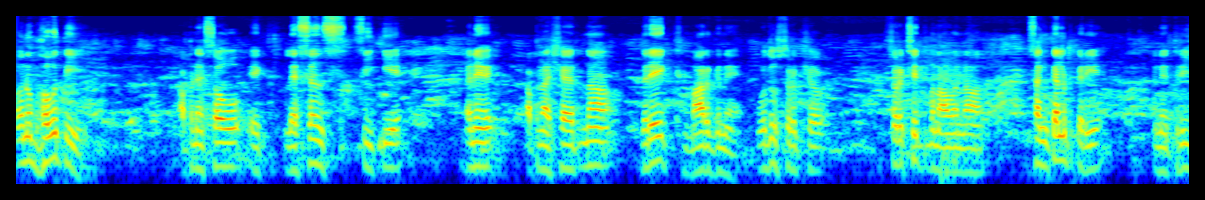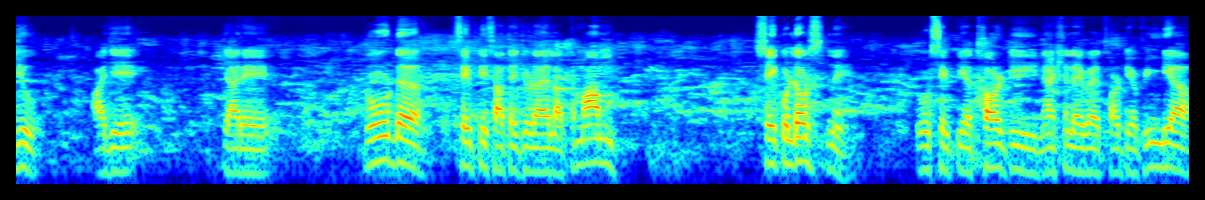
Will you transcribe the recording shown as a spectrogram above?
અનુભવથી આપણે સૌ એક લેસન્સ શીખીએ અને આપણા શહેરના દરેક માર્ગને વધુ સુરક્ષા સુરક્ષિત બનાવવાના સંકલ્પ કરીએ અને ત્રીજું, આજે જ્યારે રોડ સેફટી સાથે જોડાયેલા તમામ સ્ટેક હોલ્ડર્સને road safety authority National Highway Authority of India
